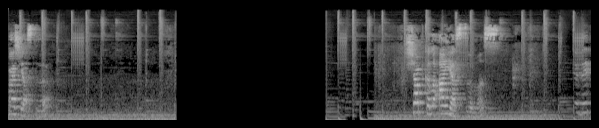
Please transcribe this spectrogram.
baş yastığı, şapkalı ay yastığımız ve de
